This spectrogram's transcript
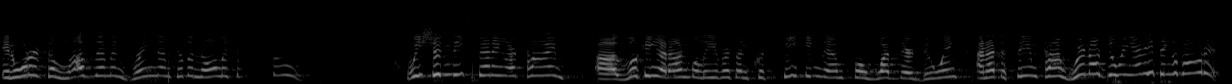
in order to love them and bring them to the knowledge of truth. We shouldn't be spending our time uh, looking at unbelievers and critiquing them for what they're doing, and at the same time, we're not doing anything about it.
